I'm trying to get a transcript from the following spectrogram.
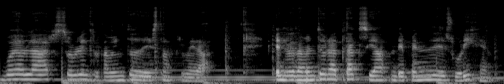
voy a hablar sobre el tratamiento de esta enfermedad. El tratamiento de la ataxia depende de su origen.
